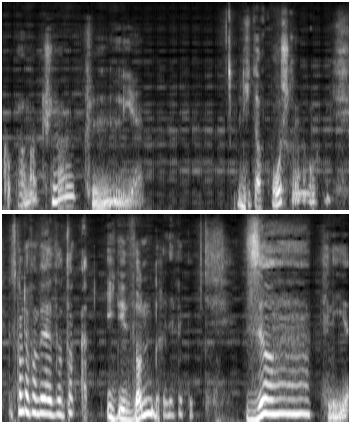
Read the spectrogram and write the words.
gucken wir mal schnell, clear. Bin ich jetzt auf Großschreibung? Das kommt davon, wer so ich die Sonnenbrille weg. So, clear.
